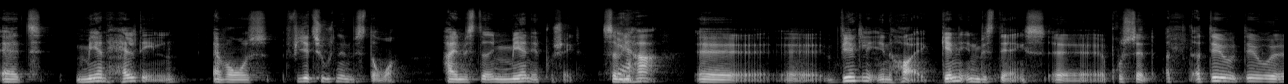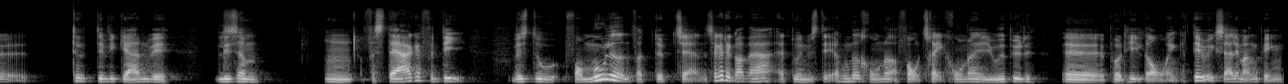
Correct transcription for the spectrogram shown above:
at mere end halvdelen af vores 4.000 investorer har investeret i mere end et projekt. Så ja. Vi har øh, øh, virkelig en høj geninvesteringsprocent. Øh, procent. og, og det er jo det, er jo, øh, det, er jo det vi gerne vil ligesom mm, forstærke, fordi hvis du får muligheden for døbtagerne, så kan det godt være, at du investerer 100 kroner og får 3 kroner i udbytte øh, på et helt år. Ikke? Det er jo ikke særlig mange penge.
